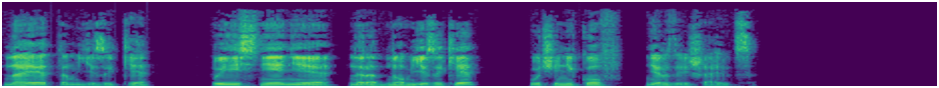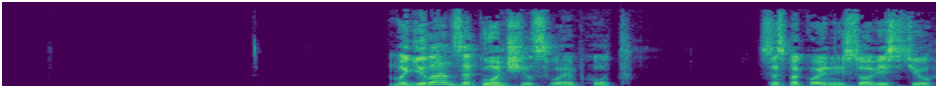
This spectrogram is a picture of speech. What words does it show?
на этом языке. Пояснения на родном языке учеников не разрешаются. Магеллан закончил свой обход. Со спокойной совестью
